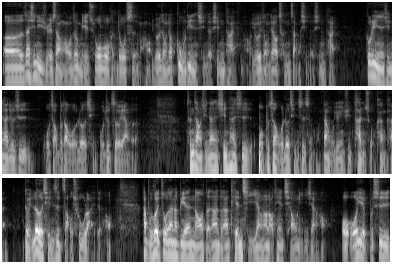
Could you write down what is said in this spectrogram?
呃，在心理学上，我这个也说过很多次嘛，哈，有一种叫固定型的心态，好，有一种叫成长型的心态。固定型的心态就是我找不到我的热情，我就这样了。成长型但心态是我不知道我热情是什么，但我愿意去探索看看。对，热情是找出来的，哈，他不会坐在那边，然后等他等他天启一样，然后老天爷敲你一下，哈，我我也不是。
